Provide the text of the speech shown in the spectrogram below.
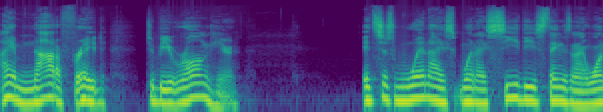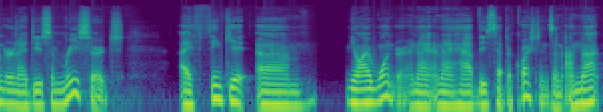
I am not afraid to be wrong here. It's just when I when I see these things and I wonder and I do some research, I think it um, you know, I wonder and I and I have these type of questions. And I'm not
